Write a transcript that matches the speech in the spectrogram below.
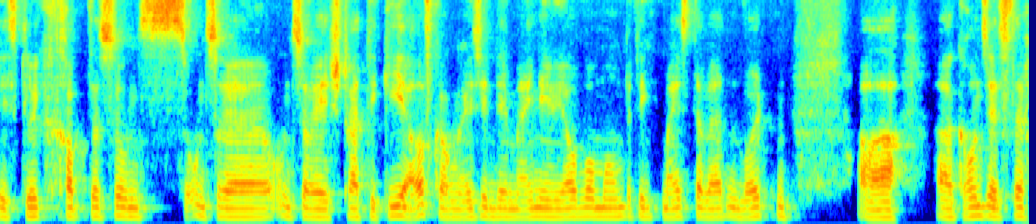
das Glück gehabt, dass uns unsere, unsere Strategie aufgegangen ist in dem einen Jahr, wo wir unbedingt Meister werden wollten. Äh, äh, grundsätzlich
